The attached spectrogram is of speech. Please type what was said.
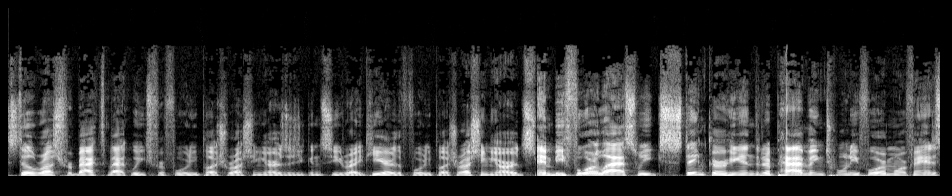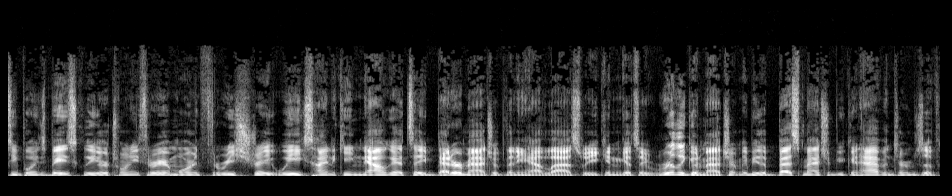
still rushed for back to back weeks for 40 plus rushing yards, as you can see right here, the 40 plus rushing yards. And before last week's stinker, he ended up having 24 or more fantasy points, basically, or 23 or more in three straight weeks. Heinicke now gets a better matchup than he had last week and gets a really good matchup, maybe the best matchup you can have in terms of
